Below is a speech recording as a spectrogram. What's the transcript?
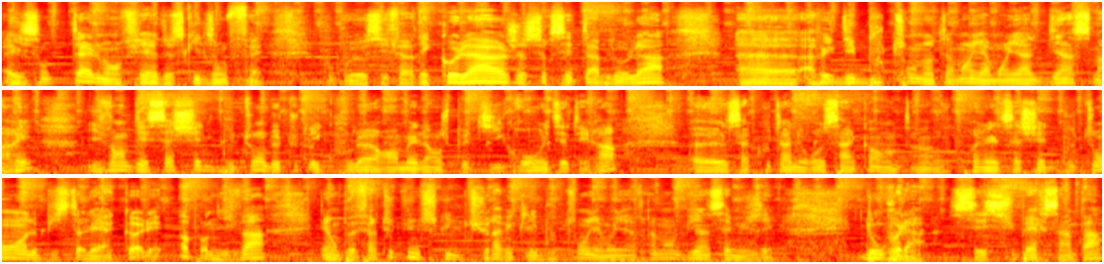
et ils sont tellement fiers de ce qu'ils ont fait. Vous pouvez aussi faire des collages sur ces tableaux-là euh, avec des boutons notamment. Il y a moyen de bien se marrer. Ils vendent des sachets de boutons de toutes les couleurs en mélange petits, gros, etc. Euh, ça coûte 1,50€. Hein. Vous prenez le sachet de boutons, le pistolet à colle et hop, on y va. Et on peut faire toute une sculpture avec les boutons. Il y a moyen vraiment de bien s'amuser. Donc voilà, c'est super sympa.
